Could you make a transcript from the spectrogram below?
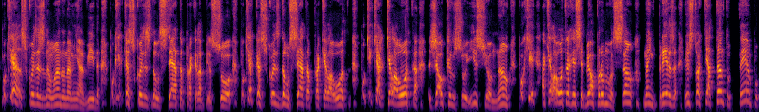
Por que as coisas não andam na minha vida? Por que, que as coisas dão certo para aquela pessoa? Por que, que as coisas dão certo para aquela outra? Por que, que aquela outra já alcançou isso e eu não? Por que aquela outra recebeu a promoção na empresa? Eu estou aqui há tanto tempo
